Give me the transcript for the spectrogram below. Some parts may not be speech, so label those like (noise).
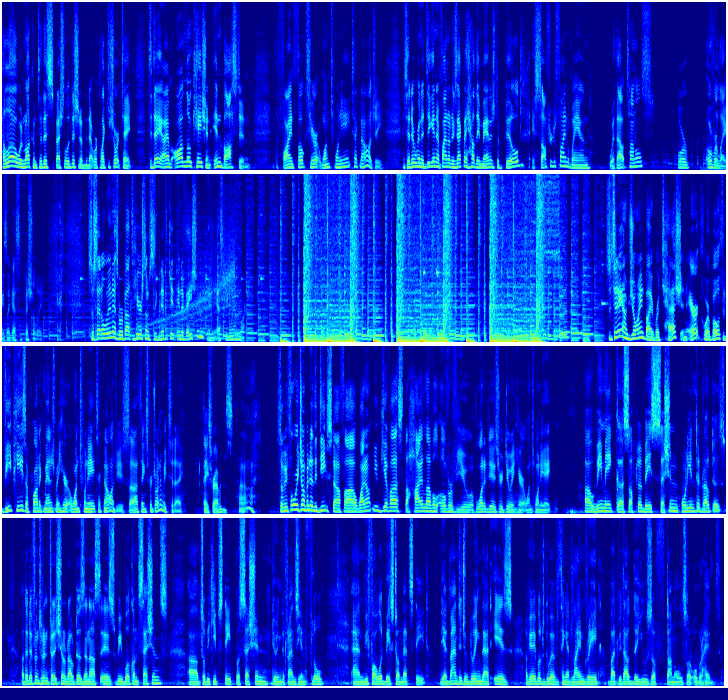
Hello and welcome to this special edition of the Network Collective Short Take. Today I am on location in Boston, the fine folks here at 128 Technology. And today we're going to dig in and find out exactly how they managed to build a software defined WAN without tunnels or overlays, I guess officially. So settle in as we're about to hear some significant innovation in the SD WAN market. So today I'm joined by Ritesh and Eric, who are both VPs of product management here at 128 Technologies. Uh, thanks for joining me today. Thanks for having us. Ah. So before we jump into the deep stuff, uh, why don't you give us the high level overview of what it is you're doing here at 128? Uh, we make uh, software based session oriented routers. Uh, the difference between traditional routers and us is we work on sessions. Uh, so we keep state per session during the transient flow and we forward based on that state. The advantage of doing that is we are able to do everything at line rate, but without the use of tunnels or overheads.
